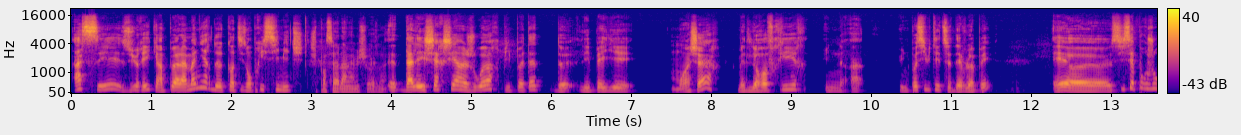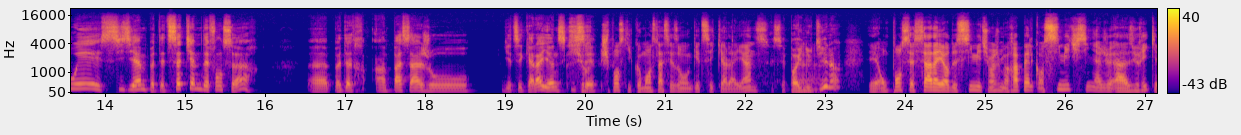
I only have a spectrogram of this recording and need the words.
assez Zurich, un peu à la manière de quand ils ont pris Simic, Je pensais à la même chose. ouais. euh, d'aller chercher un joueur, puis peut-être de les payer moins cher, mais de leur offrir une, un- une possibilité de se développer. Et euh, si c'est pour jouer sixième, peut-être septième défenseur, euh, peut-être un passage au Getseka Lions, qui Sur- je pense qu'il commence la saison au Getseka Lions. C'est pas inutile. hein. Et on pensait ça d'ailleurs de Simic. Moi, je me rappelle quand Simic signe à, à Zurich,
